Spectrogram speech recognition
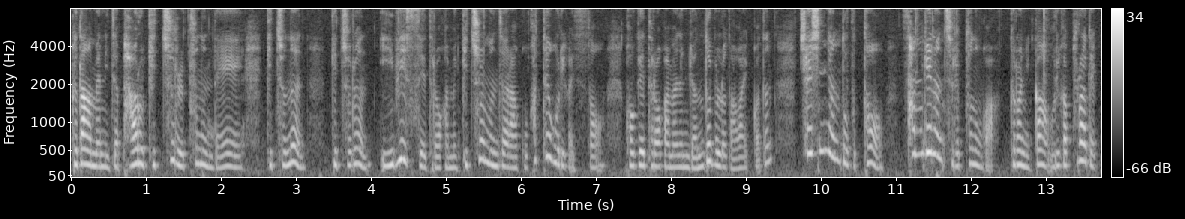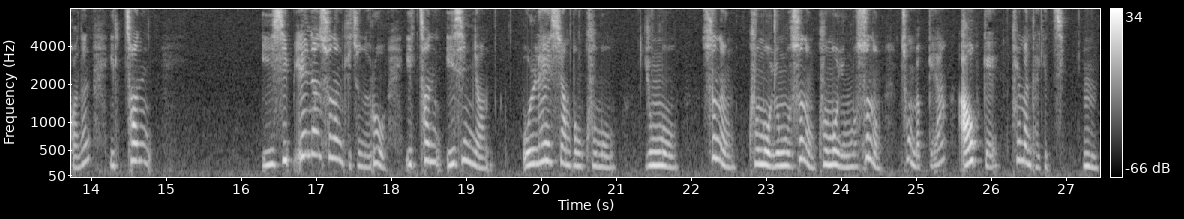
그 다음에는 이제 바로 기출을 푸는데 기출은 기출은 EBS에 들어가면 기출 문제라고 카테고리가 있어. 거기에 들어가면 연도별로 나와 있거든. 최신 연도부터 3개년치를 푸는 거야. 그러니까 우리가 풀어야 될 거는 2021년 수능 기준으로 2020년 올해 시험본 9모, 6모, 수능, 9모, 6모, 수능, 9모, 6모, 수능 총 몇 개야? 9개 풀면 되겠지. 음,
